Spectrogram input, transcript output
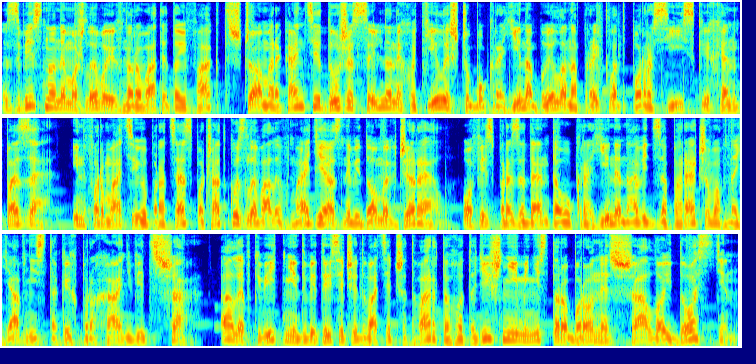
Звісно, неможливо ігнорувати той факт, що американці дуже сильно не хотіли, щоб Україна била, наприклад, по російських НПЗ. Інформацію про це спочатку зливали в медіа з невідомих джерел. Офіс президента України навіть заперечував наявність таких прохань від США. Але в квітні 2024-го тодішній міністр оборони США Ллойд Остін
